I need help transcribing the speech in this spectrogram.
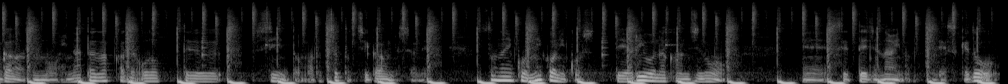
がその日向坂で踊ってるシーンとまたちょっと違うんですよね。そんなにこうニコニコしてやるような感じの、えー、設定じゃないんですけど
